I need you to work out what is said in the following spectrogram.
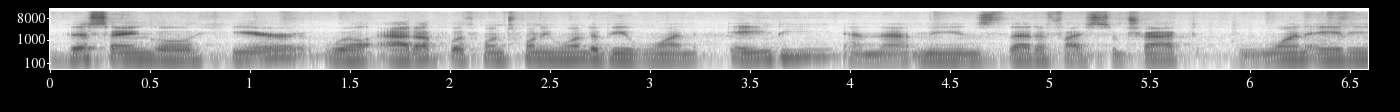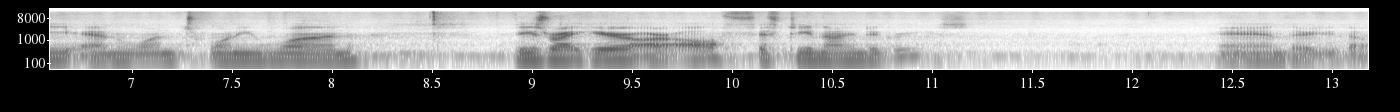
this angle here will add up with 121 to be 180, and that means that if I subtract 180 and 121, these right here are all 59 degrees. And there you go.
